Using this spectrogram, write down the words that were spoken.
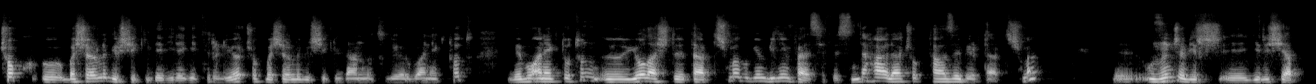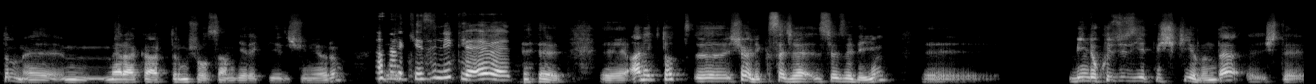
çok e, başarılı bir şekilde dile getiriliyor. Çok başarılı bir şekilde anlatılıyor bu anekdot. Ve bu anekdotun e, yol açtığı tartışma bugün bilim felsefesinde hala çok taze bir tartışma. Uzunca bir giriş yaptım. Merakı arttırmış olsam gerek diye düşünüyorum. Kesinlikle evet. evet. Anekdot şöyle kısaca söz edeyim. 1972 yılında işte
